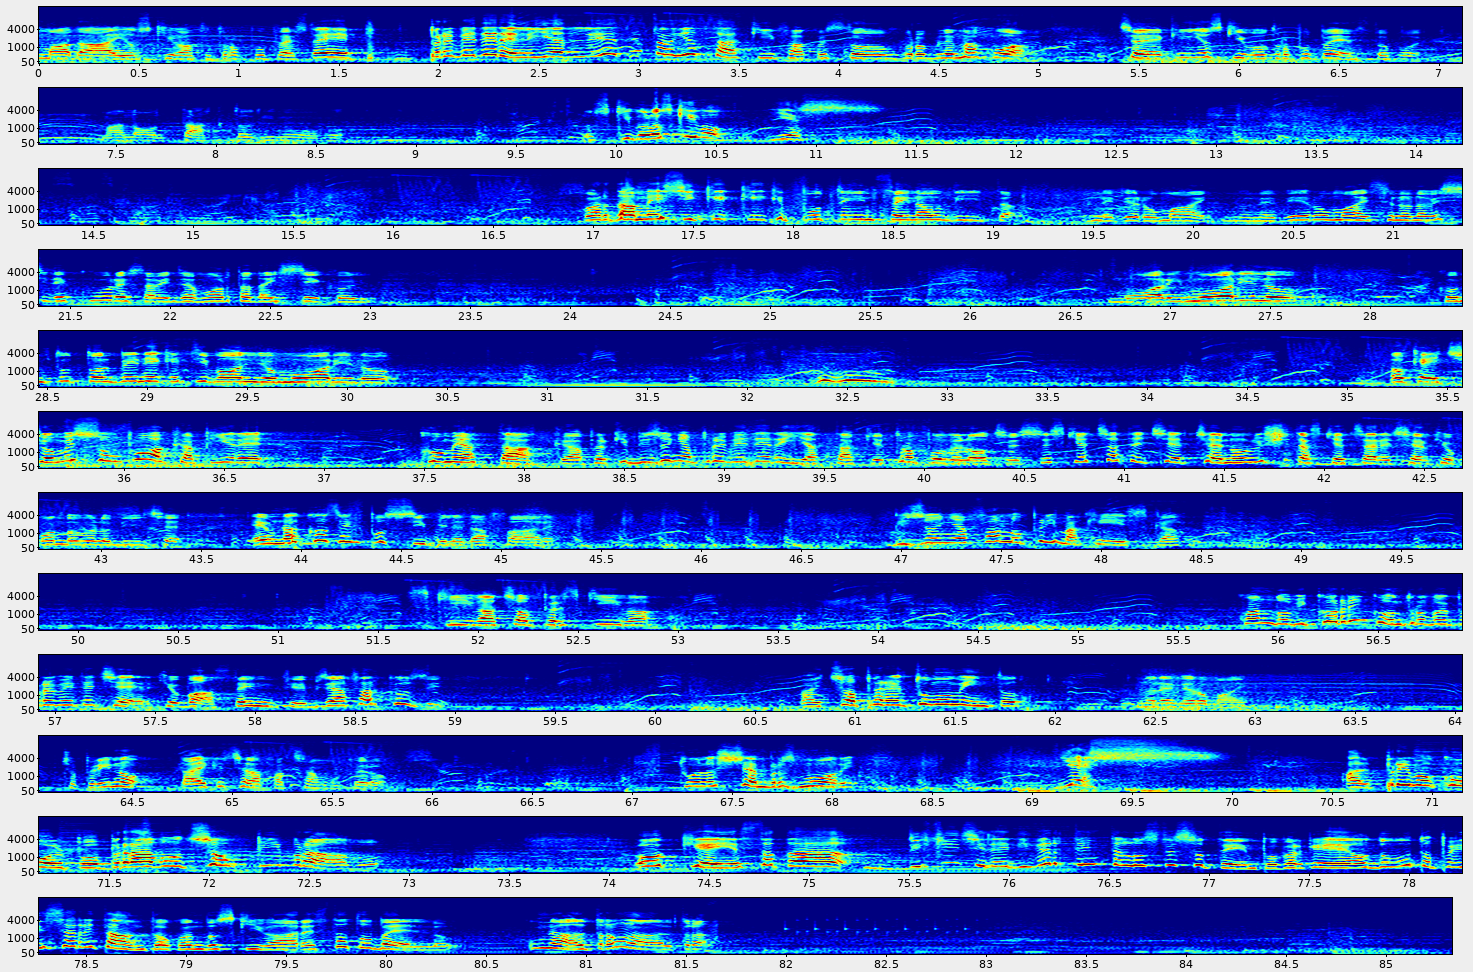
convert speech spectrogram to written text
Ma dai, ho schivato troppo presto. E prevedere gli, gli attacchi fa questo problema qua. Cioè, che io schivo troppo presto poi. Ma no, tacto di nuovo. Lo schivo, lo schivo. Yes. Guarda Messi che, che, che potenza inaudita. Non è vero mai, non è vero mai. Se non avessi le cure sarei già morta dai secoli. Muori, muorilo. Con tutto il bene che ti voglio, muorilo. Uh. Ok, ci ho messo un po' a capire come attacca, perché bisogna prevedere gli attacchi, è troppo veloce. Se schiacciate cerchio, cioè non riuscite a schiacciare cerchio quando ve lo dice. È una cosa impossibile da fare. Bisogna farlo prima che esca. Schiva, chopper, schiva. Quando vi corre incontro voi premete cerchio, basta, è inutile, bisogna far così. Vai, chopper, è il tuo momento. Non è vero mai. Chopperino, dai che ce la facciamo però. Tu e lo Shambers muori. Yes! Al primo colpo, bravo Choppi, bravo. Ok, è stata difficile e divertente allo stesso tempo perché ho dovuto pensare tanto a quando schivare, è stato bello. Un'altra, un'altra.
